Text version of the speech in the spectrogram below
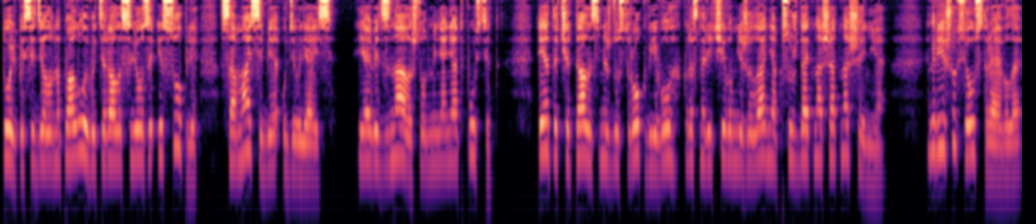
Только сидела на полу и вытирала слезы и сопли, сама себе удивляясь. Я ведь знала, что он меня не отпустит. Это читалось между строк в его красноречивом нежелании обсуждать наши отношения — Гришу все устраивало.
